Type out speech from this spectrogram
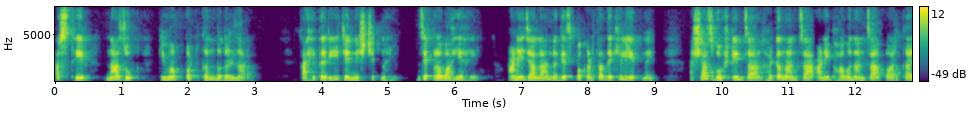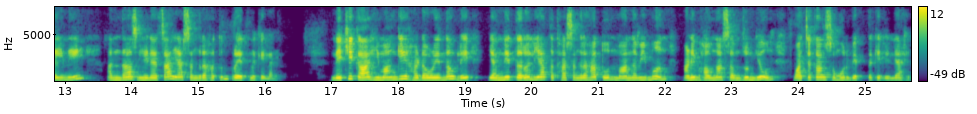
अस्थिर नाजूक किंवा पटकन बदलणारा. काहीतरी जे निश्चित नाही जे प्रवाही आहे आणि ज्याला लगेच पकडता देखील येत नाही. अशाच गोष्टींचा घटनांचा आणि भावनांचा बारकाईने अंदाज घेण्याचा या संग्रहातून प्रयत्न केला आहे लेखिका हिमांगी हडवळे नवले यांनी तरल या कथासंग्रहातून मानवी मन आणि भावना समजून घेऊन वाचकांसमोर व्यक्त केलेल्या आहेत.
